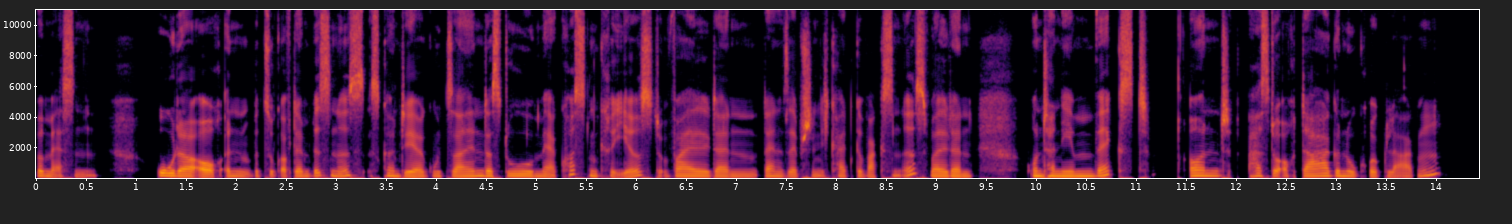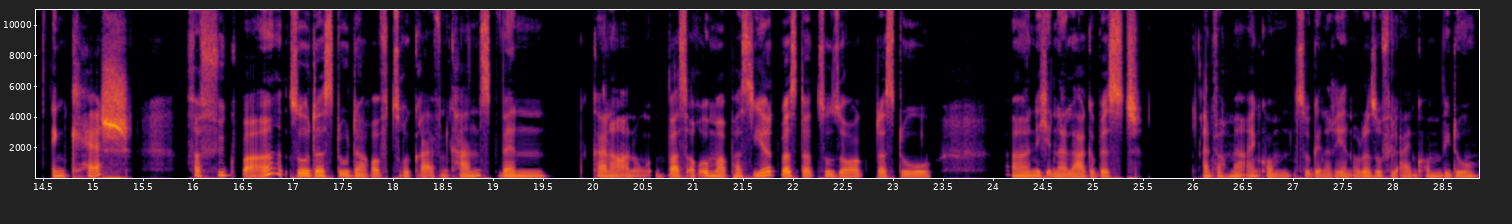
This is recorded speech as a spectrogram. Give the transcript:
bemessen. Oder auch in Bezug auf dein Business. Es könnte ja gut sein, dass du mehr Kosten kreierst, weil dein, deine Selbstständigkeit gewachsen ist, weil dein Unternehmen wächst. Und hast du auch da genug Rücklagen in Cash verfügbar, sodass du darauf zurückgreifen kannst, wenn keine Ahnung, was auch immer passiert, was dazu sorgt, dass du äh, nicht in der Lage bist, einfach mehr Einkommen zu generieren oder so viel Einkommen, wie du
